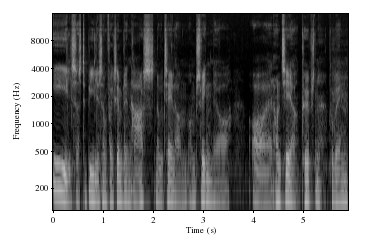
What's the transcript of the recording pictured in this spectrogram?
helt så stabile som for eksempel en Haas, når vi taler om, om svingene og, og at håndtere købsene på banen?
